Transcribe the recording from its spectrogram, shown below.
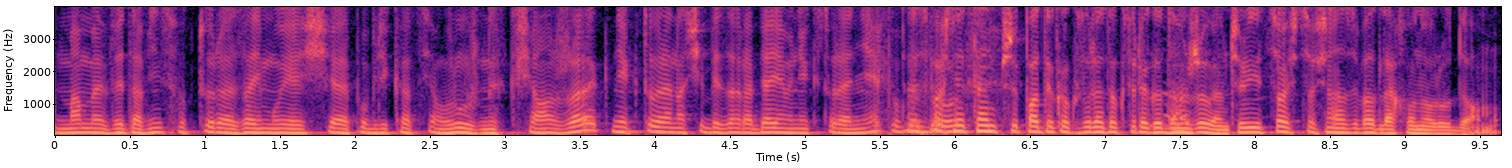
mamy wydawnictwo, które zajmuje się publikacją różnych książek, niektóre na siebie zarabiają, niektóre nie. To jest właśnie ten przypadek, o który, do którego dążyłem, czyli coś, co się nazywa dla honoru domu.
